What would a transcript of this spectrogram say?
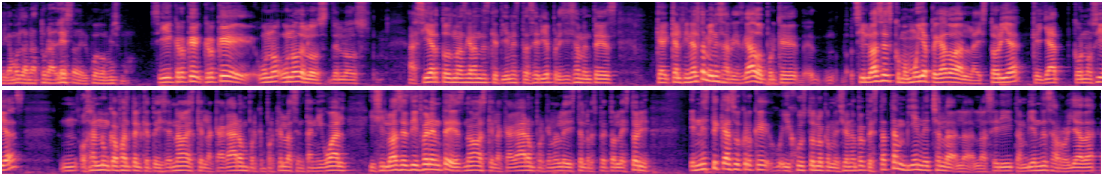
digamos, la naturaleza del juego mismo. Sí, creo que, creo que uno, uno de, los, de los aciertos más grandes que tiene esta serie precisamente es que, al final también es arriesgado, porque eh, si lo haces como muy apegado a la historia que ya conocías, o sea, nunca falta el que te dice, no, es que la cagaron porque ¿por qué lo hacen tan igual? Y si lo haces diferente es, no, es que la cagaron porque no le diste el respeto a la historia. En este caso creo que, y justo es lo que menciona Pepe, está tan bien hecha la, la, serie y tan bien desarrollada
